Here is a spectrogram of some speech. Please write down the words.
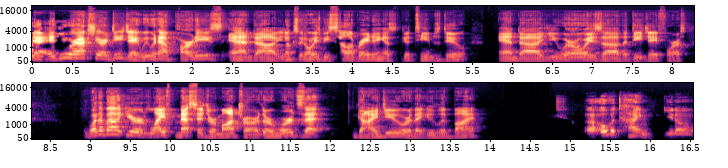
yeah, and you were actually our DJ. We would have parties, and uh, you know, because we'd always be celebrating as good teams do, and uh, you were always uh, the DJ for us. What about your life message or mantra? Are there words that guide you or that you live by? Uh, over time, you know,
